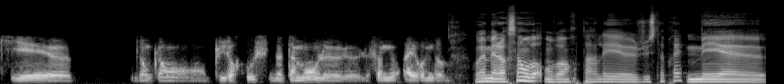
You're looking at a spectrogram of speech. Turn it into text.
qui est donc en plusieurs couches, notamment le, fameux Iron Dome. Ouais, mais alors ça, on va, en reparler euh, juste après. Mais euh,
